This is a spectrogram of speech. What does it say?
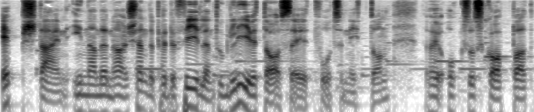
Epstein innan den ökände pedofilen tog livet av sig 2019 det har ju också skapat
